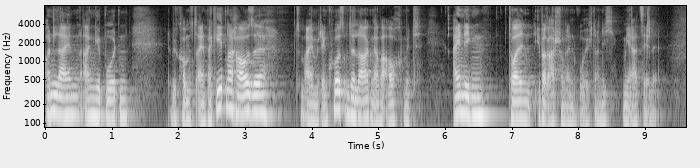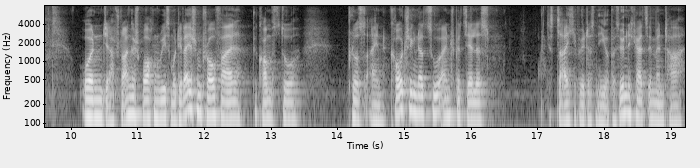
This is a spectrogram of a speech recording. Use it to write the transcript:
Online-Angeboten. Du bekommst ein Paket nach Hause, zum einen mit den Kursunterlagen, aber auch mit einigen tollen Überraschungen, wo ich noch nicht mehr erzähle. Und ja, schon angesprochen, Reese Motivation Profile bekommst du plus ein Coaching dazu, ein spezielles. Das gleiche für das Neo-Persönlichkeitsinventar.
